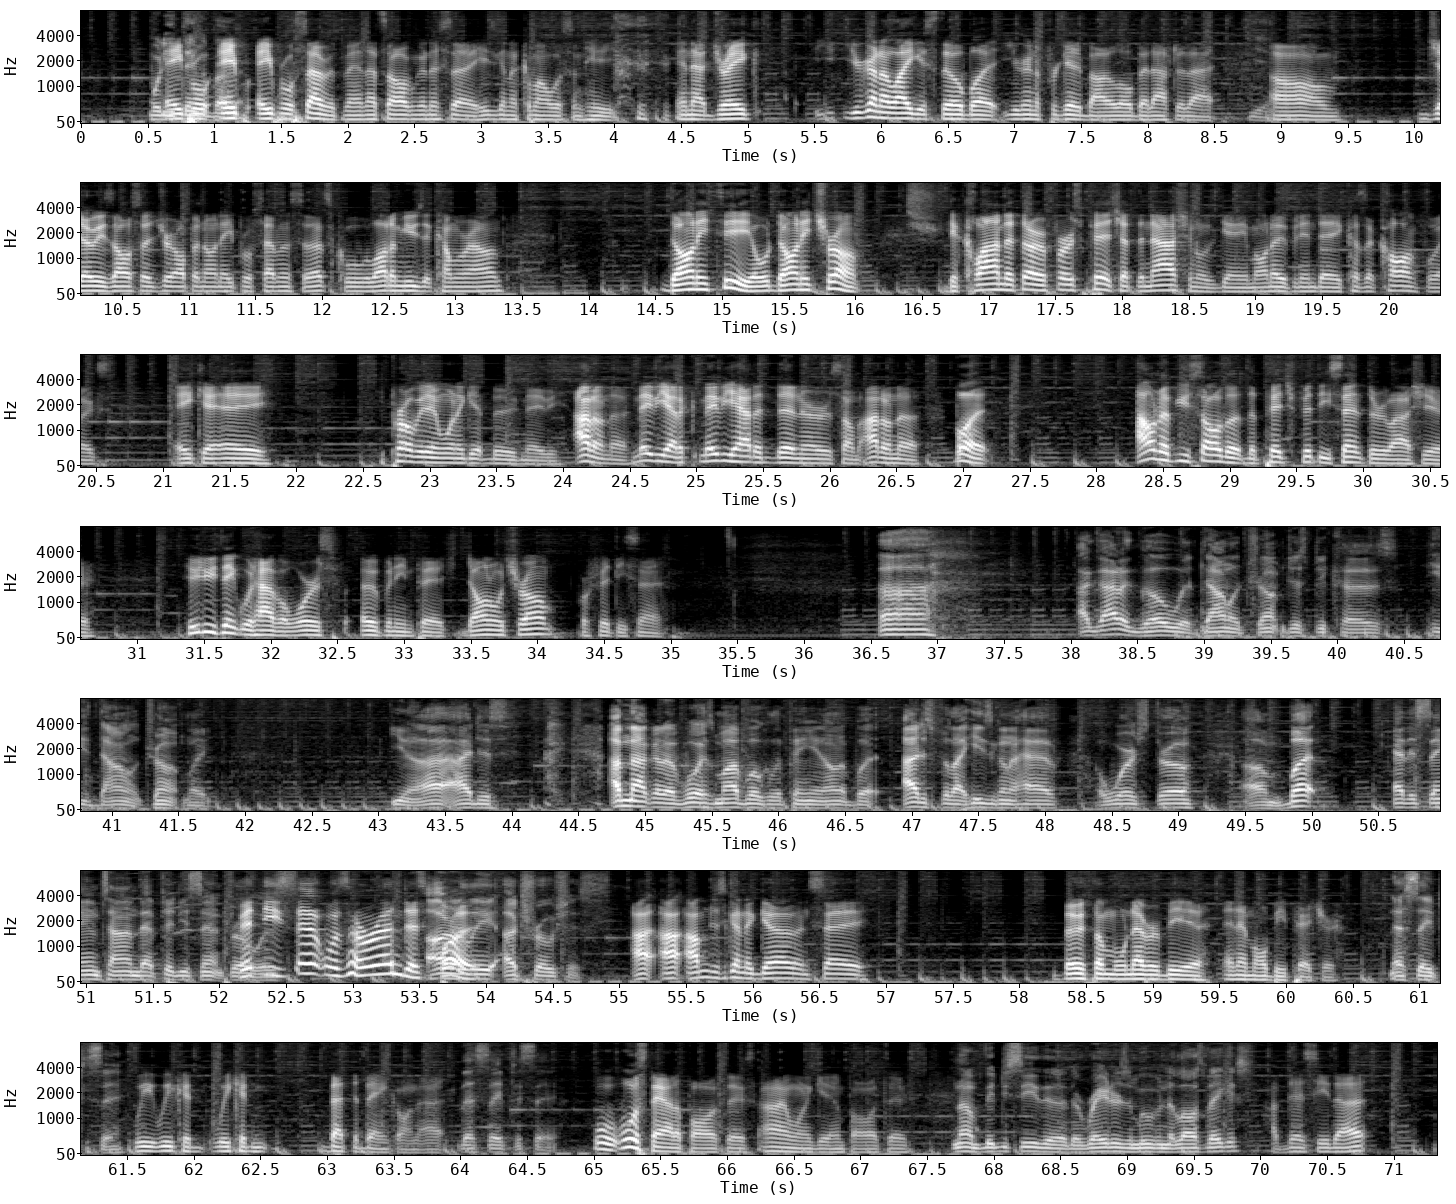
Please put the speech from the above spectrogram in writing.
What do you April think about April April seventh, man. That's all I'm gonna say. He's gonna come out with some heat, and that Drake, you're gonna like it still, but you're gonna forget about it a little bit after that. it? Um, Joey's also dropping on April seventh, so that's cool. A lot of music coming around. Donnie T, old Donnie Trump, declined to throw first pitch at the Nationals game on opening day because of conflicts, aka he probably didn't want to get booed. Maybe I don't know. Maybe he had a, maybe he had a dinner or something. I don't know. But I don't know if you saw the the pitch 50 Cent threw last year. Who do you think would have a worse opening pitch, Donald Trump or 50 Cent? Uh, I gotta go with Donald Trump just because he's Donald Trump. Like, you know, I, I just, I'm not gonna voice my vocal opinion on it, but I just feel like he's gonna have a worse throw. Um, but at the same time, that 50 Cent throw 50 was Cent was horrendous, but utterly atrocious. I, I, I'm just gonna go and say both of them will never be a, an MLB pitcher. That's safe to say. We we could we could bet the bank on that. That's safe to say. We'll, we'll stay out of politics. I don't want to get in politics. Now, did you see the the Raiders are moving to Las Vegas? I did see that.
